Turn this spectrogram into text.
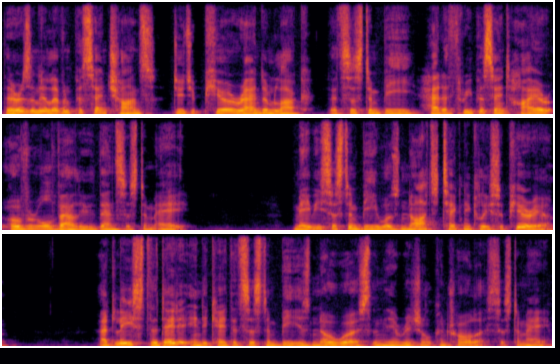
There is an 11% chance, due to pure random luck, that System B had a 3% higher overall value than System A. Maybe System B was not technically superior, at least the data indicate that System B is no worse than the original controller, System A.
